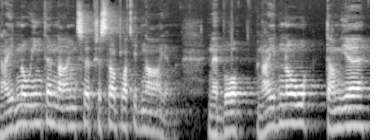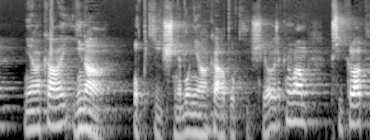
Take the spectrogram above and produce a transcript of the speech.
najednou jim ten nájemce přestal platit nájem. Nebo najednou tam je nějaká jiná obtíž nebo nějaká potíž. Jo? Řeknu vám příklad.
